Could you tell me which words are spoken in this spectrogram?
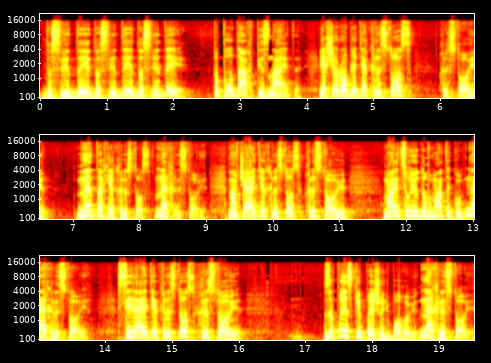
досліди, досліди, досліди. По плодах пізнаєте. Якщо роблять як Христос, Христові. Не так, як Христос, не Христові. Навчають як Христос, Христові. Мають свою догматику, не Христові. Зціляють як Христос, Христові. Записки пишуть Богові, не Христові.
